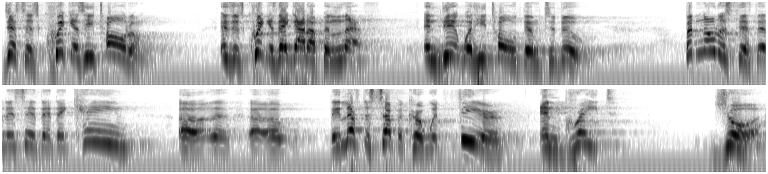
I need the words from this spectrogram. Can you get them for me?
Just as quick as he told them, is as quick as they got up and left and did what he told them to do. But notice this that they said that they came, uh, uh, uh, they left the sepulchre with fear and great joy.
